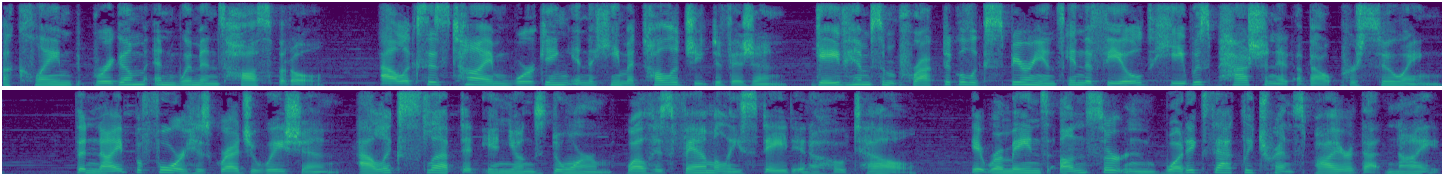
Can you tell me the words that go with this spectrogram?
acclaimed Brigham and Women's Hospital. Alex's time working in the hematology division gave him some practical experience in the field he was passionate about pursuing. The night before his graduation, Alex slept at Inyoung's dorm while his family stayed in a hotel. It remains uncertain what exactly transpired that night,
